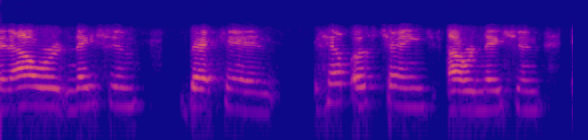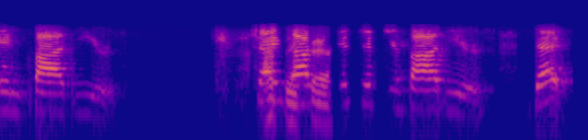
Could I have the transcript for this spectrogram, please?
in our nation that can help us change our nation in five years. Change our that- condition in five years. That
